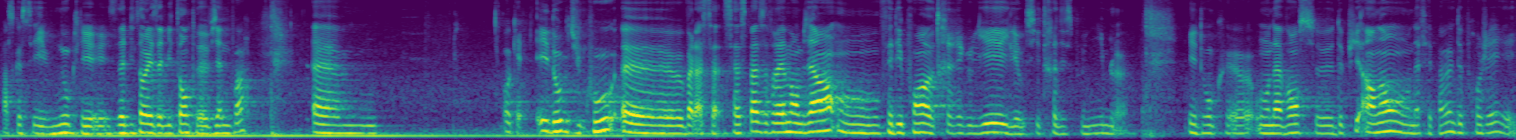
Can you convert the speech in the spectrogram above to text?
parce que c'est nous que les habitants et les habitantes viennent voir. Ok. Et donc du coup, euh, voilà, ça, se passe vraiment bien. On fait des points euh, très réguliers. Il est aussi très disponible. Et donc, euh, on avance depuis un an. On a fait pas mal de projets et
